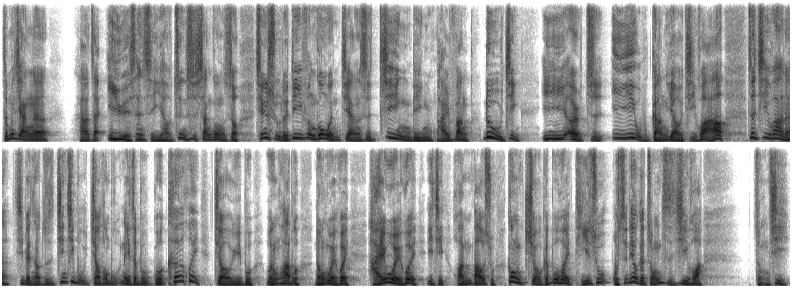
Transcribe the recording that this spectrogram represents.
怎么讲呢？他在一月三十一号正式上工的时候，签署的第一份公文讲的是近零排放路径。一一二至一一五纲要计划啊，这计划呢，基本上就是经济部、交通部、内政部、国科会、教育部、文化部、农委会、海委会以及环保署共九个部会提出五十六个种子计划，总计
